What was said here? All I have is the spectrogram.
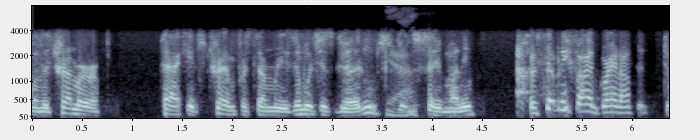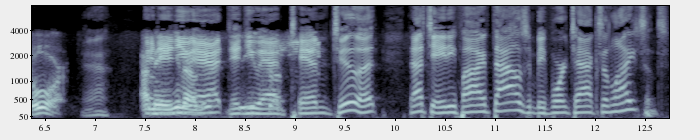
on the Tremor package trim for some reason, which is good. It's Yeah. good to save money. So seventy five grand out the door. yeah. I and mean, you you, know, add then you add ten to it. That's eighty five thousand before tax and license.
